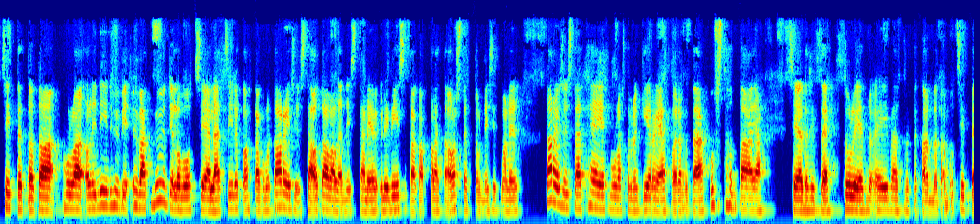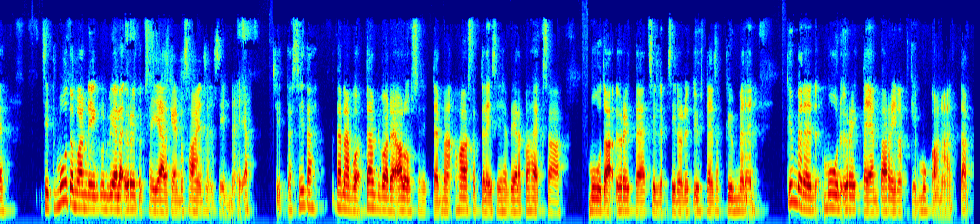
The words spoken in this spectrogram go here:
sitten tota, mulla oli niin hyvi, hyvät myyntiluvut siellä, että siinä kohtaa, kun mä tarjosin sitä Otavalle, niin sitä oli yli 500 kappaletta ostettu, niin sitten mä olin, tarjosin sitä, että hei, että mulla olisi tämmöinen kirja, että voidaanko tämä kustantaa, ja sieltä sitten tuli, että no ei välttämättä kannata, mutta sitten sitten muutaman niin kuin vielä yrityksen jälkeen mä sain sen sinne ja sitten sitä tänä vu- tämän vuoden alussa sitten mä haastattelin siihen vielä kahdeksaa muuta yrittäjät, siinä on nyt yhteensä kymmenen, kymmenen muun yrittäjän tarinatkin mukana, että,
